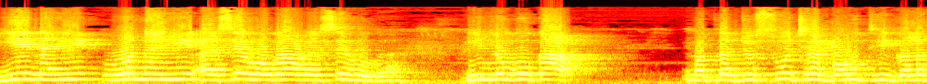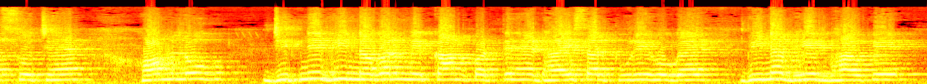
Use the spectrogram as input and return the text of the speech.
ये नहीं, वो नहीं, ऐसे होगा, वैसे होगा। इन लोगों का मतलब जो सोच है, बहुत ही गलत सोच है। हम लोग जितने भी नगर में काम करते हैं, ढाई साल पूरे हो गए, बिना भेदभाव के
